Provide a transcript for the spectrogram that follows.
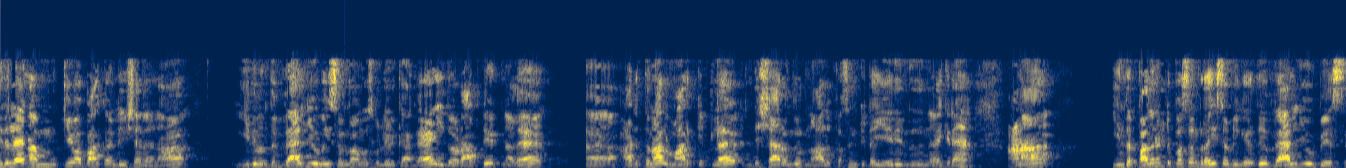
இதுல நான் முக்கியமா பார்க்க வேண்டிய விஷயம் என்னன்னா இது வந்து வேல்யூ வைஸ் வந்து அவங்க சொல்லியிருக்காங்க. இதோட அப்டேட்னால அடுத்த நாள் மார்க்கெட்ல இந்த ஷேர் வந்து ஒரு நாலு பர்சன்ட் கிட்ட ஏறி இருந்ததுன்னு நினைக்கிறேன். ஆனா இந்த பதினெட்டு பர்சன்ட் ரைஸ் அப்படிங்கிறது வேல்யூ பேஸ்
